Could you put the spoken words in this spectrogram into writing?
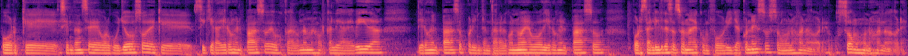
porque siéntanse orgullosos de que siquiera dieron el paso de buscar una mejor calidad de vida, dieron el paso por intentar algo nuevo, dieron el paso por salir de esa zona de confort y ya con eso son unos ganadores, o somos unos ganadores.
